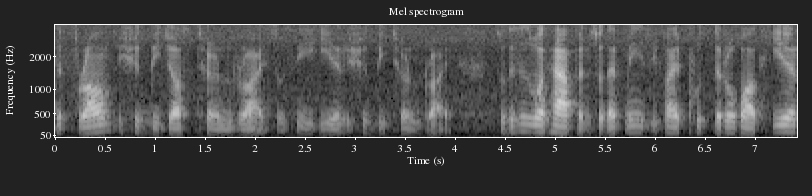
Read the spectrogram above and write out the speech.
the front it should be just turned right. So see here it should be turned right. So this is what happened. So that means if I put the robot here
